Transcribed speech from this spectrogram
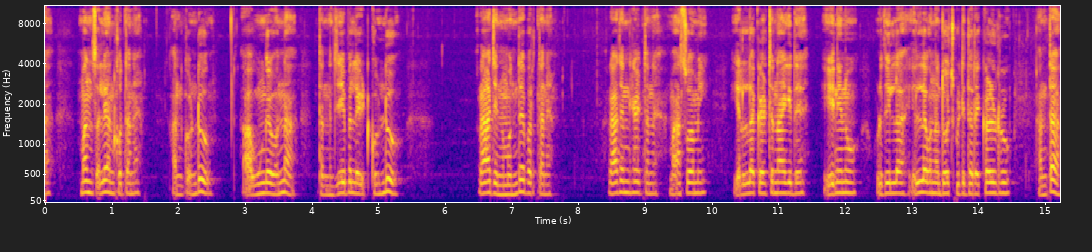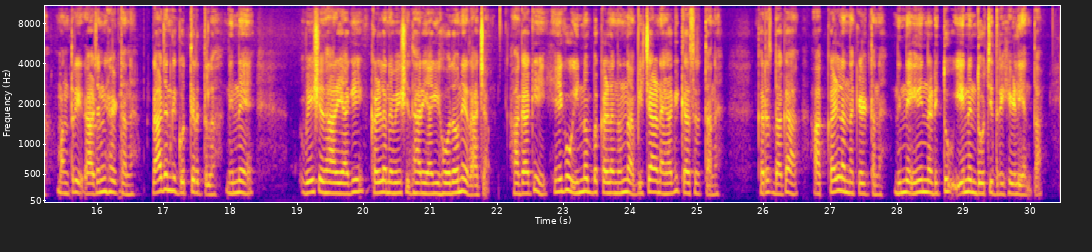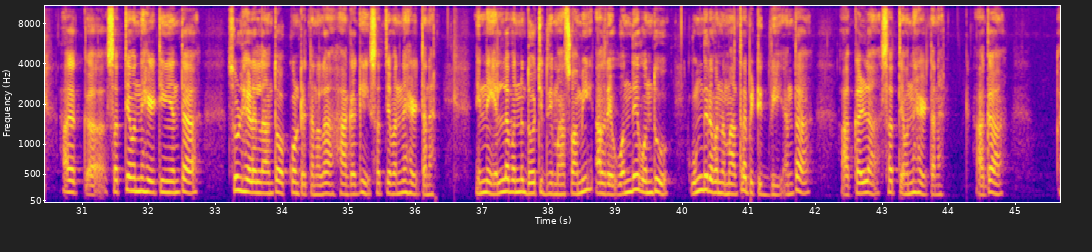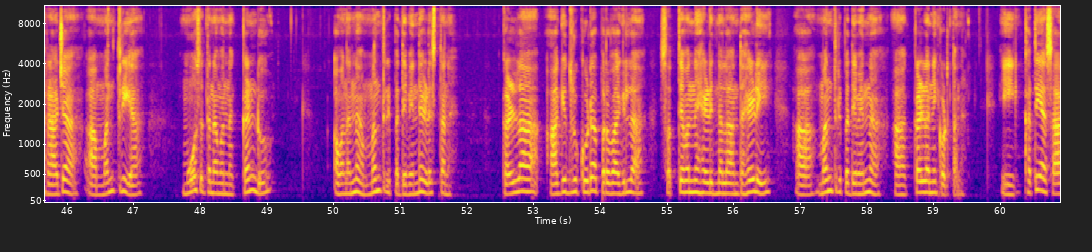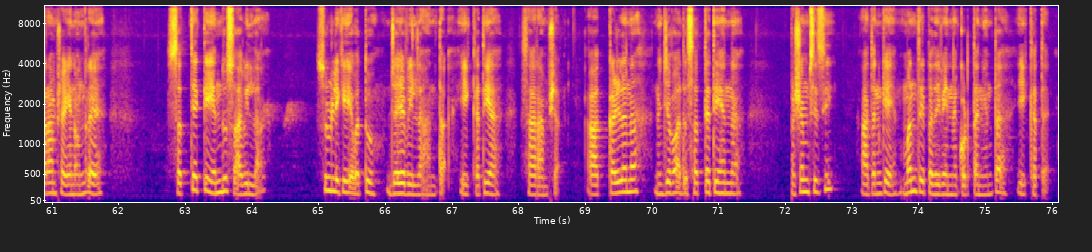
ಮನಸ್ಸಲ್ಲೇ ಅನ್ಕೋತಾನೆ. ಅಂದ್ಕೊಂಡು ಆ ಉಂಗರವನ್ನು ತನ್ನ ಜೇಬಲ್ಲೇ ಇಟ್ಕೊಂಡು ರಾಜನ ಮುಂದೆ ಬರ್ತಾನೆ. ರಾಜನಿಗೆ ಹೇಳ್ತಾನೆ ಮಾಸ್ವಾಮಿ ಎಲ್ಲ ಕಳ್ತನ ಆಗಿದೆ ಏನೇನು ಉಳಿದಿಲ್ಲ. ಎಲ್ಲವನ್ನು ದೋಚಿಬಿಟ್ಟಿದ್ದಾರೆ ಕಳ್ಳರು ಅಂತ ಮಂತ್ರಿ ರಾಜನಿಗೆ ಹೇಳ್ತಾನೆ. ರಾಜನಿಗೆ ಗೊತ್ತಿರುತ್ತಲ್ಲ, ನಿನ್ನೆ ವೇಷಧಾರಿಯಾಗಿ, ಕಳ್ಳನ ವೇಷಧಾರಿಯಾಗಿ ಹೋದವನೇ ರಾಜ. ಹಾಗಾಗಿ ಹೇಗೂ ಇನ್ನೊಬ್ಬ ಕಳ್ಳನನ್ನು ವಿಚಾರಣೆಗಾಗಿ ಕರೆಸಿರ್ತಾನೆ. ಕರೆಸಿದಾಗ ಆ ಕಳ್ಳನ್ನು ಕೇಳ್ತಾನೆ, ನಿನ್ನೆ ಏನು ನಡೀತು? ಏನೇನು ದೋಚಿದ್ರಿ ಹೇಳಿ ಅಂತ. ಆಗ ಸತ್ಯವನ್ನೇ ಹೇಳ್ತೀನಿ ಅಂತ ಸುಳ್ಳು ಹೇಳಲ್ಲ ಅಂತ ಒಪ್ಕೊಂಡಿರ್ತಾನಲ್ಲ, ಹಾಗಾಗಿ ಸತ್ಯವನ್ನೇ ಹೇಳ್ತಾನೆ. ನಿನ್ನೆ ಎಲ್ಲವನ್ನು ದೋಚಿದ್ವಿ ಮಹಾಸ್ವಾಮಿ, ಆದರೆ ಒಂದೇ ಒಂದು ಉಂಗುರವನ್ನು ಮಾತ್ರ ಬಿಟ್ಟಿದ್ವಿ ಅಂತ ಆ ಕಳ್ಳ ಸತ್ಯವನ್ನು ಹೇಳ್ತಾನೆ. ಆಗ ರಾಜ ಆ ಮಂತ್ರಿಯ ಮೋಸತನವನ್ನು ಕಂಡು ಅವನನ್ನು ಮಂತ್ರಿ ಪದವಿಯಿಂದ ಇಳಿಸ್ತಾನೆ ಕಳ್ಳ ಆಗಿದ್ರೂ ಕೂಡ ಪರವಾಗಿಲ್ಲ ಸತ್ಯವನ್ನೇ ಹೇಳಿದ್ನಲ್ಲ ಅಂತ ಹೇಳಿ ಆ ಮಂತ್ರಿ ಪದವಿಯನ್ನು ಆ ಕಳ್ಳನಿಗೆ ಕೊಡ್ತಾನೆ. ಈ ಕಥೆಯ ಸಾರಾಂಶ ಏನು ಅಂದರೆ, ಸತ್ಯಕ್ಕೆ ಎಂದೂ ಸಾವಿಲ್ಲ, ಸುಳ್ಳಿಗೆ ಯಾವತ್ತು ಜಯವಿಲ್ಲ ಅಂತ ಈ ಕಥೆಯ ಸಾರಾಂಶ. ಆ ಕಳ್ಳನ ನಿಜವಾದ ಸತ್ಯತೆಯನ್ನು ಪ್ರಶಂಸಿಸಿ, ಆತನಿಗೆ ಮಂತ್ರಿ ಪದವಿಯನ್ನು ಕೊಡ್ತಾನೆ ಅಂತ ಈ ಕತೆ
